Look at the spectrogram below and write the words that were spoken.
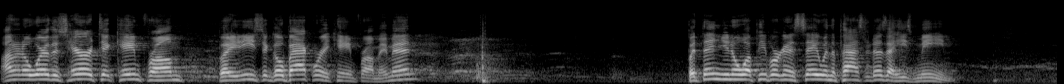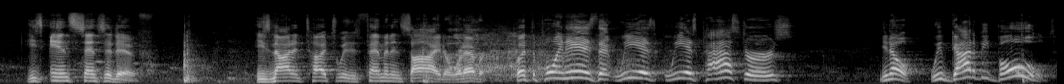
I don't know where this heretic came from, but he needs to go back where he came from. Amen? Right. But then you know what people are going to say when the pastor does that? He's mean. He's insensitive. He's not in touch with his feminine side or whatever. But the point is that we as, we as pastors, you know, we've got to be bold.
